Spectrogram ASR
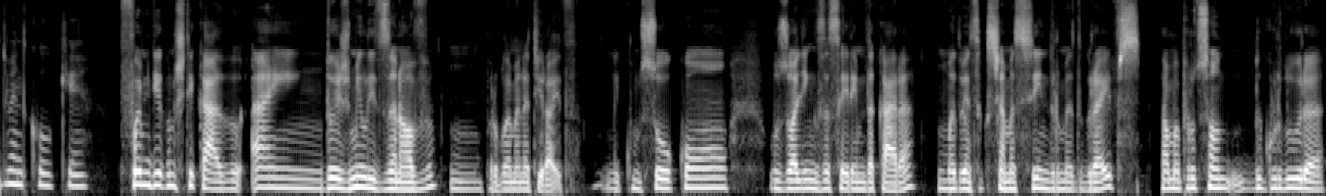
doente com o quê? Foi-me diagnosticado em 2019 um problema na tiroide e começou com os olhinhos a saírem-me da cara, uma doença que se chama Síndrome de Graves. Há uma produção de gordura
